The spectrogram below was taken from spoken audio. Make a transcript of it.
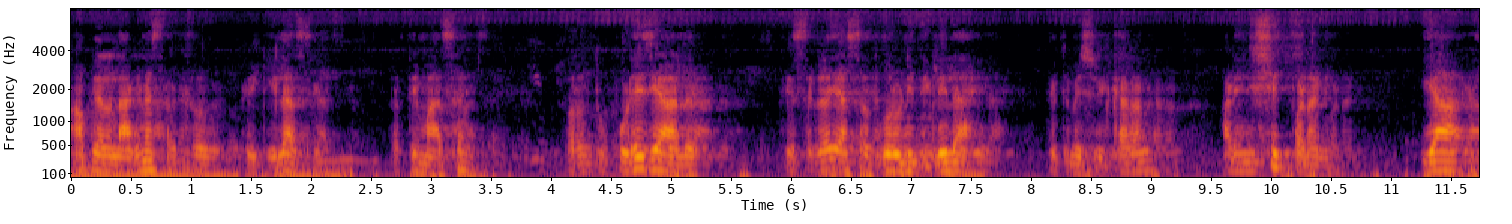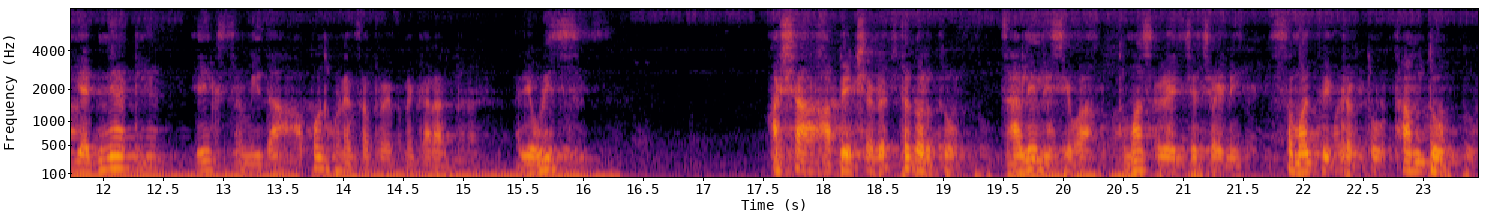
आपल्याला लागण्यासारखं काही गेलं असेल तर ते माझं आहे. परंतु पुढे जे आलं ते सगळं या सद्गुरूंनी दिलेलं आहे. ते तुम्ही स्वीकाराल आणि निश्चितपणाने या यज्ञातली एक समिधा आपण होण्याचा प्रयत्न कराल. एवढीच अशा अपेक्षा व्यक्त करतो. झालेली सेवा तुम्हा सगळ्यांच्या चरणी समर्पित करतो थांबतो.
